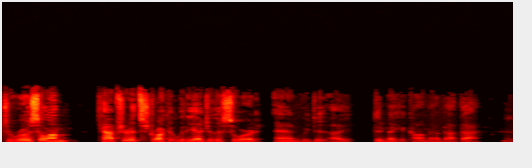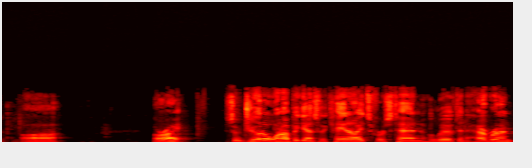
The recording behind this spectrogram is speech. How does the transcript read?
Jerusalem, captured it, struck it with the edge of the sword, and we did. I did make a comment about that. Mm-hmm. Uh, all right. So Judah went up against the Canaanites, verse 10, who lived in Hebron.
